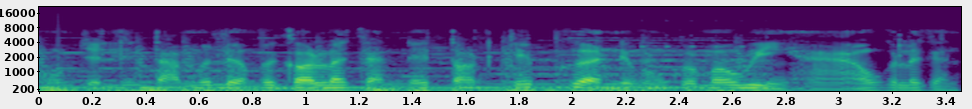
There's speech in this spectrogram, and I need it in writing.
ผมจะเล่นตามเรื่องไปก่อนแล้วกัน ในตอนเก็บเพื่อนเนี่ยผมก็มาวิ่งหาเอากันแล้วกัน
